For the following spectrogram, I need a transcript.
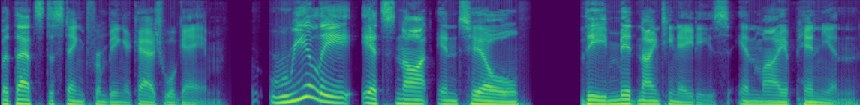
but that's distinct from being a casual game. Really, it's not until the mid 1980s, in my opinion,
